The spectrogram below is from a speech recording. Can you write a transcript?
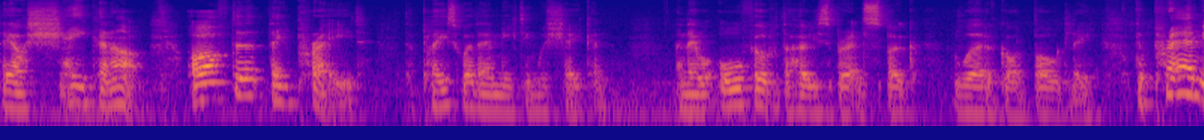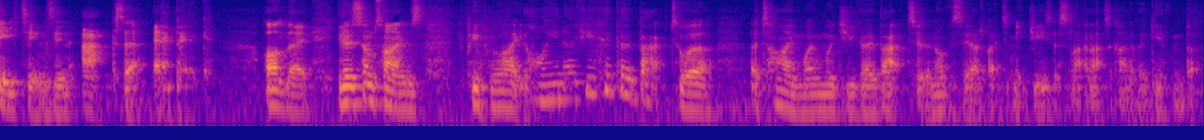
They are shaken up. After they prayed, the place where they're meeting was shaken, and they were all filled with the Holy Spirit and spoke the word of God boldly. The prayer meetings in Acts are epic, aren't they? You know, sometimes people are like, oh, you know, if you could go back to a, a time, when would you go back to? And obviously, I'd like to meet Jesus, like that's kind of a given, but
